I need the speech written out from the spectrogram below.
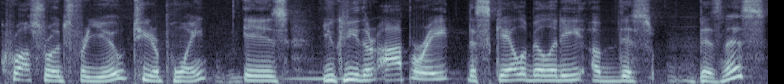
crossroads for you. To your point, mm-hmm. is you can either operate the scalability of this business,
